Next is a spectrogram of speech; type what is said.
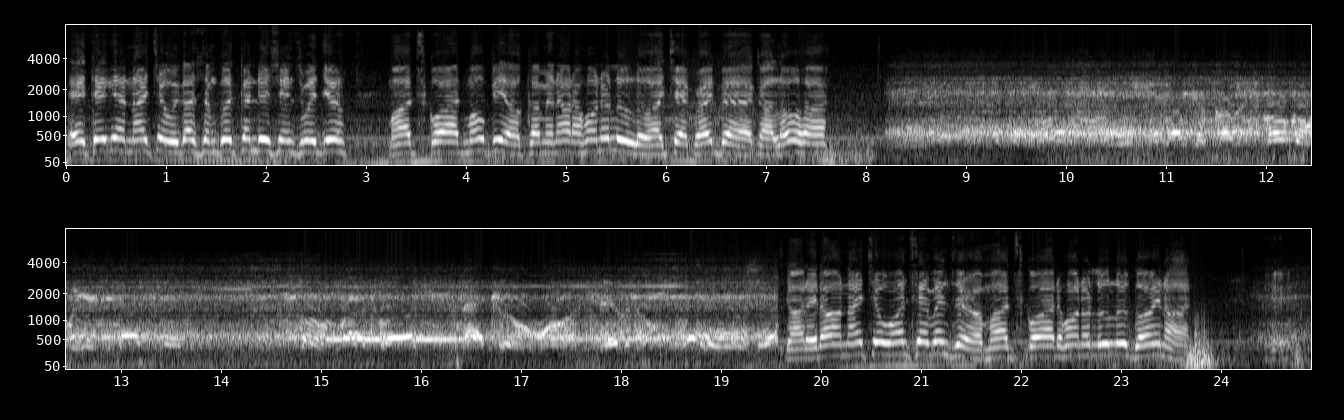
Hey, take it, Nitro. We got some good conditions with you. Mod Squad Mobile coming out of Honolulu. I check right back. Aloha. Bunch of blowing smoke over here tonight. Oh, Mod Squad. Nitro 170. Got it all. Nitro 170. Mod Squad Honolulu going on.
